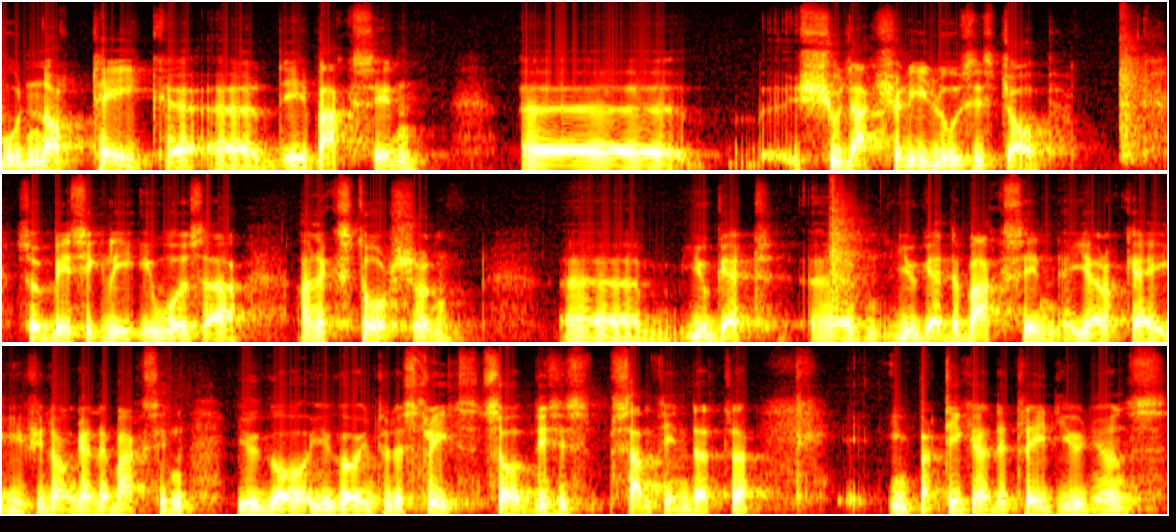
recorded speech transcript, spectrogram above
would not take the vaccine should actually lose his job. So basically, it was a, an extortion. Um, you get um, you get the vaccine, you're okay. If you don't get the vaccine, you go you go into the streets. So this is something that, uh, in particular, the trade unions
